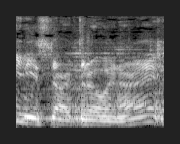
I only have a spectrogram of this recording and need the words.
then you start throwing, all right?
